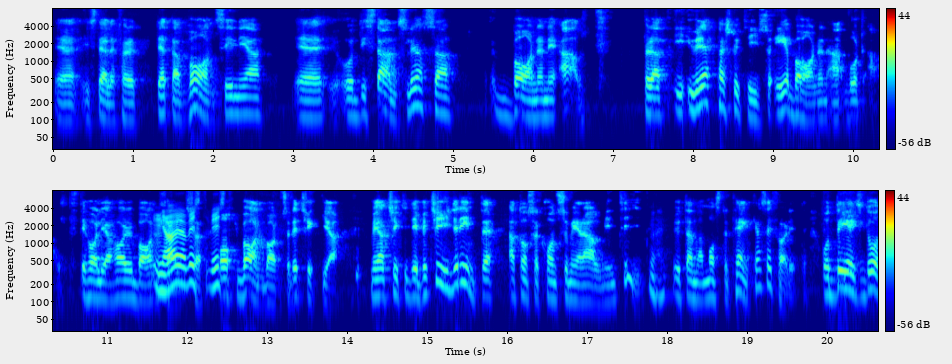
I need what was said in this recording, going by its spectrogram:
Eh, istället för detta vansinniga eh, och distanslösa barnen är allt. För att i, ur ett perspektiv så är barnen vårt allt. Det håller jag, har ju barn ja, ja, visst, visst. och barnbarn, så det tycker jag. Men jag tycker det betyder inte att de ska konsumera all min tid, Nej. utan man måste tänka sig för lite. Och det, då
